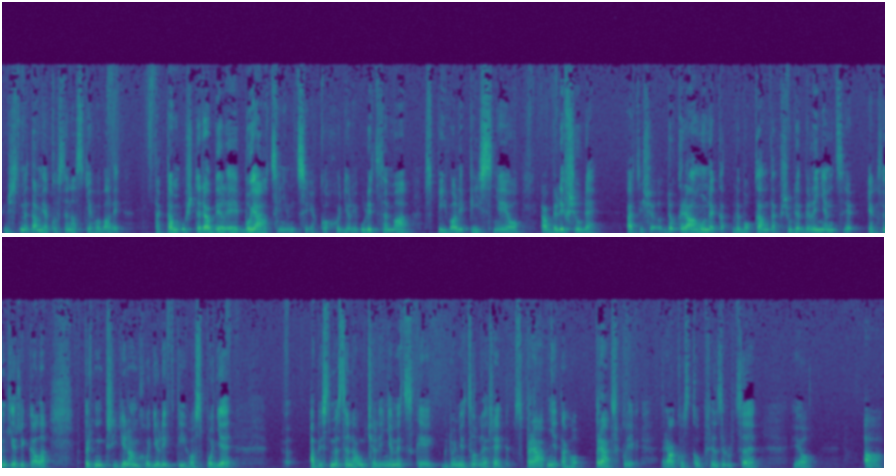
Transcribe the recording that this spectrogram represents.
Když jsme tam jako se nastěhovali, tak tam už teda byli vojáci Němci, jako chodili ulicema, zpívali písně, jo, a byli všude. Ať šel do krámu nebo kam, tak všude byli Němci. Jak jsem ti říkala, v první třídě nám chodili v té hospodě, aby jsme se naučili německy, kdo něco neřekl správně, tak ho práskli rákoskou přes ruce, jo. A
